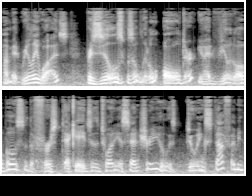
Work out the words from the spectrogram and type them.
Um, it really was. Brazil's was a little older. You had Villa-Lobos in the first decades of the 20th century who was doing stuff. I mean,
